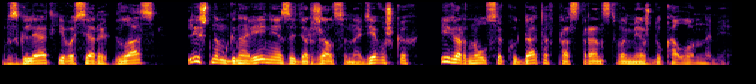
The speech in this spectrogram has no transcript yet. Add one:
Взгляд его серых глаз лишь на мгновение задержался на девушках и вернулся куда-то в пространство между колоннами.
